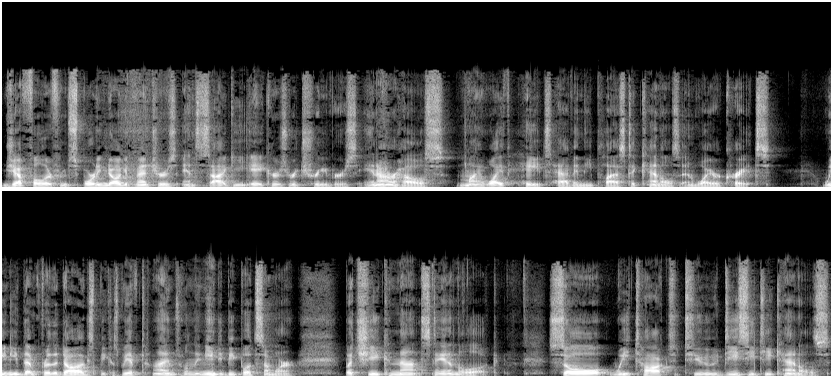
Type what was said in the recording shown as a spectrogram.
Jeff Fuller from Sporting Dog Adventures and Soggy Acres Retrievers. In our house, my wife hates having the plastic kennels and wire crates. We need them for the dogs because we have times when they need to be put somewhere, but she cannot stand the look. So we talked to DCT Kennels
